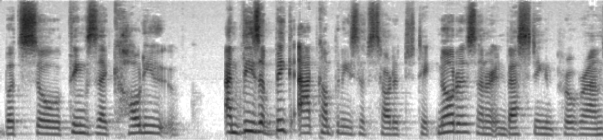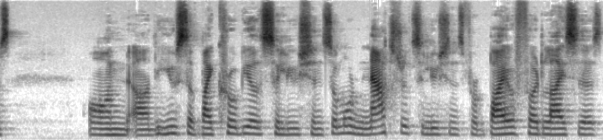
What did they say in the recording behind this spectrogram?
But so things like how do you, and these are big ag companies have started to take notice and are investing in programs on uh, the use of microbial solutions, so more natural solutions for biofertilizers,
